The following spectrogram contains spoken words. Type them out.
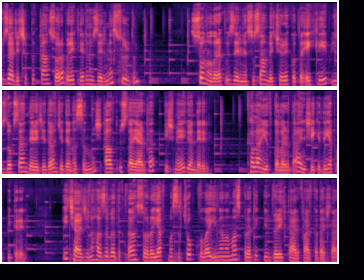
Güzelce çırptıktan sonra böreklerin üzerine sürdüm. Son olarak üzerine susam ve çörek otu ekleyip 190 derecede önceden ısınmış alt üst ayarda pişmeye gönderelim. Kalan yufkaları da aynı şekilde yapıp bitirelim. İç harcını hazırladıktan sonra yapması çok kolay, inanılmaz pratik bir börek tarifi arkadaşlar.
